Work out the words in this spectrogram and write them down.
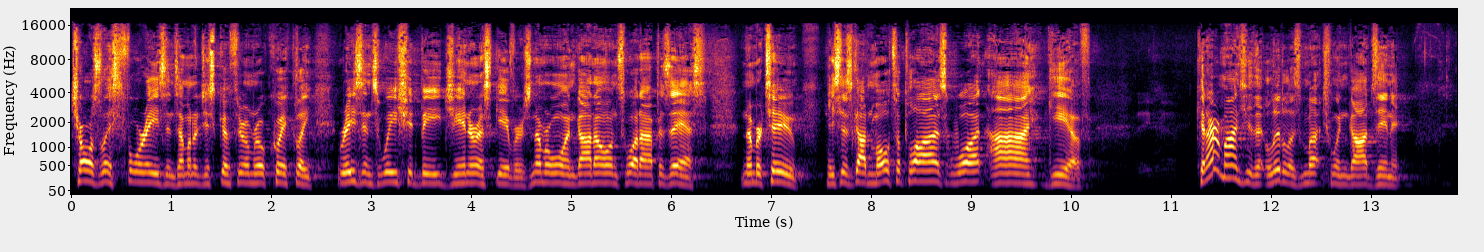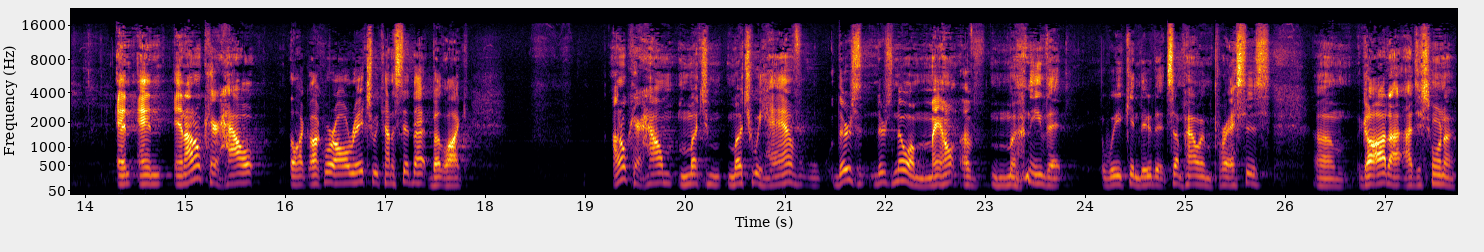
Charles lists four reasons. I'm going to just go through them real quickly. Reasons we should be generous givers. Number one, God owns what I possess. Number two, he says, God multiplies what I give. Amen. Can I remind you that little is much when God's in it? And, and, and I don't care how, like, like we're all rich, we kind of said that, but like, I don't care how much, much we have, there's, there's no amount of money that we can do that somehow impresses um, God. I, I just want to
